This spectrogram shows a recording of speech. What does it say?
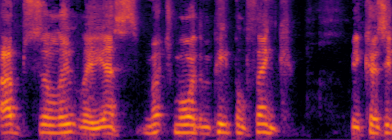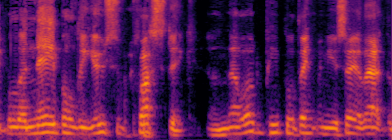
Absolutely, yes. Much more than people think, because it will enable the use of plastic. And a lot of people think when you say that, the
